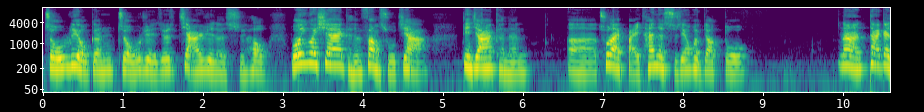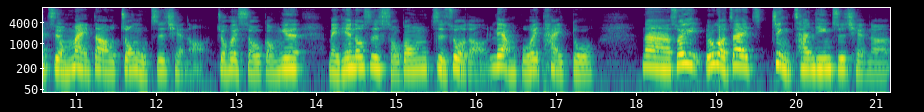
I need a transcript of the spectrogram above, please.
周六跟周日，就是假日的时候。不过因为现在可能放暑假，店家可能呃出来摆摊的时间会比较多。那大概只有卖到中午之前哦，就会收工，因为每天都是手工制作的，量不会太多。那所以如果在进餐厅之前呢，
